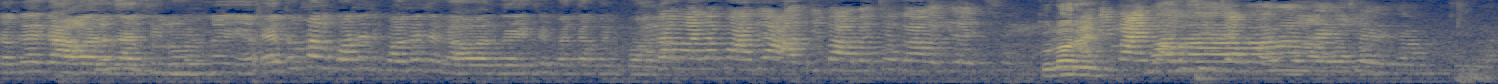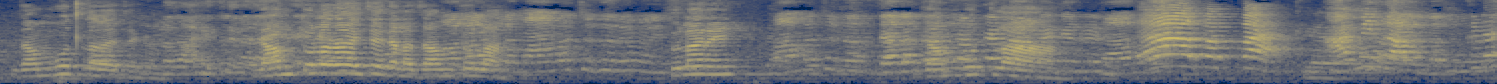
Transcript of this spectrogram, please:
सगळे गावाला जातील लोड मग. नाही आहे. ए, तुम्हाला कोणाच्या कोणाच्या गावाला जायचे पटापट बोला. मला मला माझ्या आजी बाबाच्या गावाला जायचंय. तुला रे आणि माझ्या मावशीच्या पण जायचंय. जांबूतला का जायचं नाही. जामतूला जायचंय त्याला जामतूला मामाच्या घरी. तुला रे मामाच्या घरी जांबूतला. मामाच्या घरी. आ, पप्पा, आम्ही जाऊ इकडे.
